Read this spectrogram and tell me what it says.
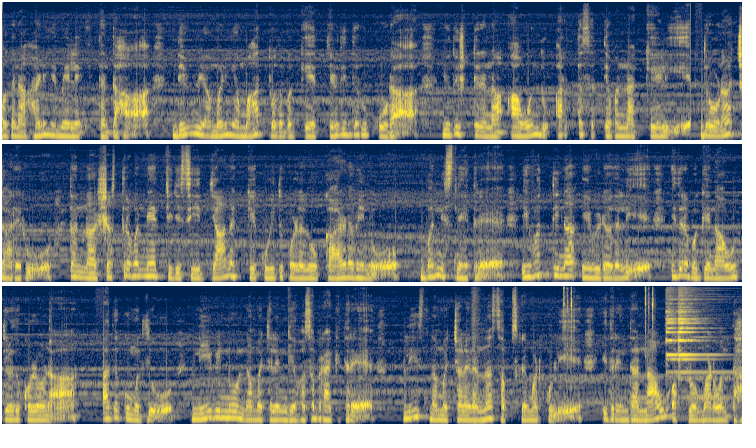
ಮಗನ ಹಣೆಯ ಮೇಲೆ ಇದ್ದಂತಹ ದಿವ್ಯ ಮಣಿಯ ಮಹತ್ವದ ಬಗ್ಗೆ ತಿಳಿದಿದ್ದರೂ ಕೂಡ ಯುಧಿಷ್ಠಿರನ ಆ ಒಂದು ಅರ್ಥ ಸತ್ಯವನ್ನ ಕೇಳಿ ದ್ರೋಣಾಚಾರ್ಯರು ತನ್ನ ಶಸ್ತ್ರವನ್ನೇ ತ್ಯಜಿಸಿ ಧ್ಯಾನಕ್ಕೆ ಕುಳಿತುಕೊಳ್ಳಲು ಕಾರಣವೇನು? ಬನ್ನಿ ಸ್ನೇಹಿತರೆ, ಇವತ್ತಿನ ಈ ವಿಡಿಯೋದಲ್ಲಿ ಇದರ ಬಗ್ಗೆ ನಾವು ತಿಳಿದುಕೊಳ್ಳೋಣ. ಅದಕ್ಕೂ ಮೊದಲು ನೀವಿನ್ನೂ ನಮ್ಮ ಚಾನೆಲ್ಗೆ ಹೊಸಬರಾಗಿದ್ದರೆ ಪ್ಲೀಸ್ ನಮ್ಮ ಚಾನೆಲನ್ನು ಸಬ್ಸ್ಕ್ರೈಬ್ ಮಾಡಿಕೊಳ್ಳಿ. ಇದರಿಂದ ನಾವು ಅಪ್ಲೋಡ್ ಮಾಡುವಂತಹ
